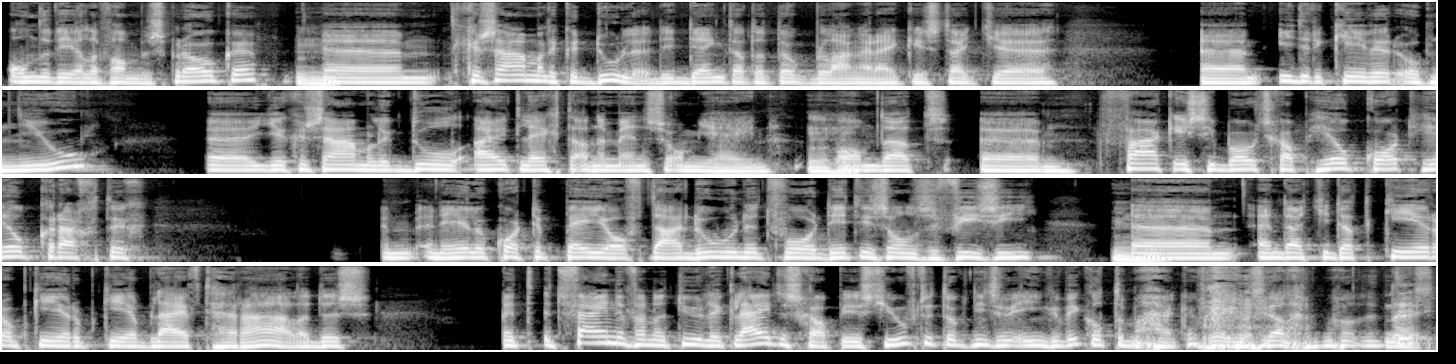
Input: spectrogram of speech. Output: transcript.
onderdelen van besproken. Ehm, gezamenlijke doelen. Ik denk dat het ook belangrijk is dat je ehm, iedere keer weer opnieuw eh, je gezamenlijk doel uitlegt aan de mensen om je heen. Omdat ehm, vaak is die boodschap heel kort, heel krachtig. Een, een hele korte payoff, daar doen we het voor. Dit is onze visie. Ehm, en dat je dat keer op keer op keer blijft herhalen. Dus het, het fijne van natuurlijk leiderschap is, je hoeft het ook niet zo ingewikkeld te maken voor jezelf. Want het Nee. is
